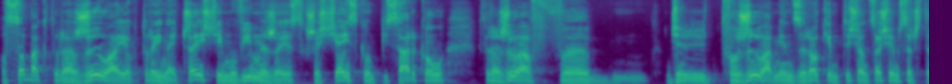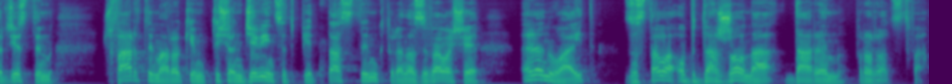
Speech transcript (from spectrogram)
osoba, która żyła i o której najczęściej mówimy, że jest chrześcijańską pisarką, która żyła w, tworzyła między rokiem 1844 a rokiem 1915, która nazywała się Ellen White, została obdarzona darem proroctwa.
